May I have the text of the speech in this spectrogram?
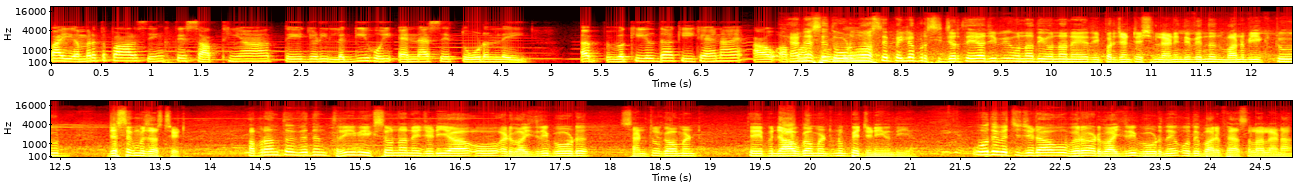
ਭਾਈ ਅਮਰਤਪਾਲ ਸਿੰਘ ਤੇ ਸਾਥੀਆਂ ਤੇ ਜਿਹੜੀ ਲੱਗੀ ਹੋਈ ਐਨਐਸਏ ਤੋੜਨ ਲਈ। ਵਕੀਲ ਦਾ ਕੀ ਕਹਿਣਾ ਹੈ? ਆਓ ਆਪਾਂ ਐਨਐਸਏ ਤੋੜਨ। ਵਾਸਤੇ ਪਹਿਲਾ ਪ੍ਰੋਸੀਜਰ ਤੇ ਆ ਜੀ ਵੀ ਉਹਨਾਂ ਦੀ ਉਹਨਾਂ ਨੇ ਰਿਪਰੈਜ਼ੈਂਟੇਸ਼ਨ ਲੈਣੀ ਦੀ within 1 week to district magistrate ਉਪਰੰਤ ਵਿਦਨ 3 ਵੀਕਸ ਉਹਨਾਂ ਨੇ ਜਿਹੜੀ ਆ ਉਹ ਐਡਵਾਈਜ਼ਰੀ ਬੋਰਡ ਸੈਂਟਰਲ ਗਵਰਨਮੈਂਟ ਤੇ ਪੰਜਾਬ ਗਵਰਨਮੈਂਟ ਨੂੰ ਭੇਜਣੀ ਹੁੰਦੀ ਆ। ਉਹਦੇ ਵਿੱਚ ਜਿਹੜਾ ਉਹ ਫਿਰ ਐਡਵਾਈਜ਼ਰੀ ਬੋਰਡ ਨੇ ਉਹਦੇ ਬਾਰੇ ਫੈਸਲਾ ਲੈਣਾ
